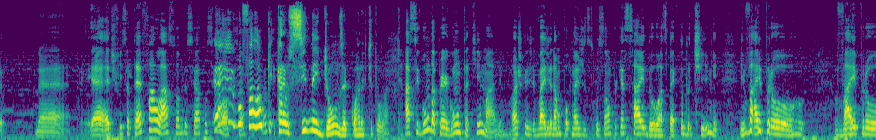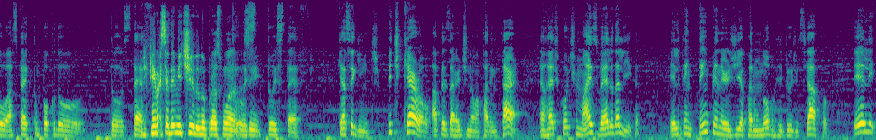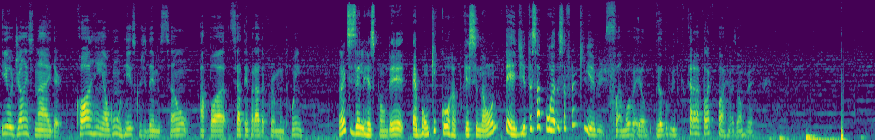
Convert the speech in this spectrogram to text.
É, é, é difícil até falar sobre o Seattle Seahawks. É, eu vou né? falar o quê? Cara, o Sidney Jones é corner titular. A segunda pergunta aqui, Mário, eu acho que vai gerar um pouco mais de discussão porque sai do aspecto do time e vai pro vai pro aspecto um pouco do do staff. De quem vai ser demitido no próximo ano, do, assim. do staff. Que é a seguinte: Pete Carroll, apesar de não aparentar, é o head coach mais velho da liga. Ele tem tempo e energia para um novo rebuild em Seattle? Ele e o John Snyder correm algum risco de demissão após se a temporada for muito ruim? Antes dele responder, é bom que corra, porque senão interdita essa porra dessa franquia, bicho. Vamos ver. Eu, eu duvido que o cara vai falar que corre, mas vamos ver.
